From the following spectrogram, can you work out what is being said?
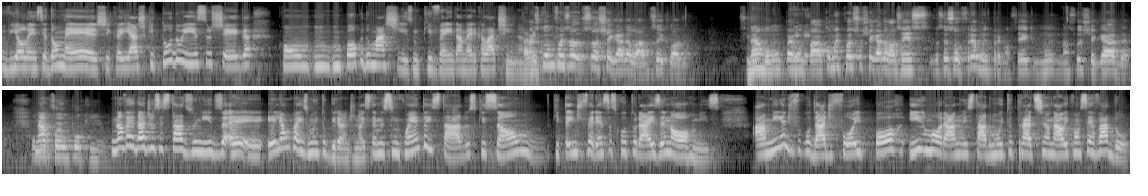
violência doméstica, e acho que tudo isso chega com um, um pouco do machismo que vem da América Latina. Mas como foi sua, sua chegada lá? Não sei, Cláudio. Seria Não, bom perguntar como é que foi a sua chegada lá. Você, você sofreu muito preconceito mu- na sua chegada? Como Não. é que foi um pouquinho? Na verdade, os Estados Unidos, é, é, ele é um país muito grande. Nós temos 50 estados que são que têm diferenças culturais enormes. A minha dificuldade foi por ir morar num estado muito tradicional e conservador.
